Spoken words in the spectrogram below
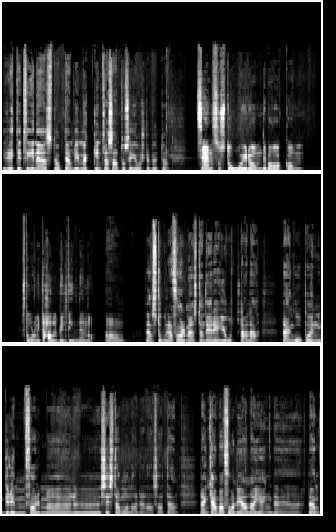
riktigt fin häst och den blir mycket intressant att se i årsdebuten. Sen så står ju de där bakom. Står de inte halvbilligt inne ändå? Ja. Den stora formhästen där är ju Ottala. Den går på en grym form eh, nu sista månaderna. Så att den, den kan vara farlig i alla gäng. Det, den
